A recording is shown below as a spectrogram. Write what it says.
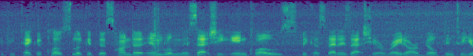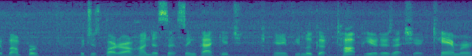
If you take a close look at this Honda emblem, it's actually enclosed because that is actually a radar built into your bumper, which is part of our Honda sensing package. And if you look up top here, there's actually a camera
